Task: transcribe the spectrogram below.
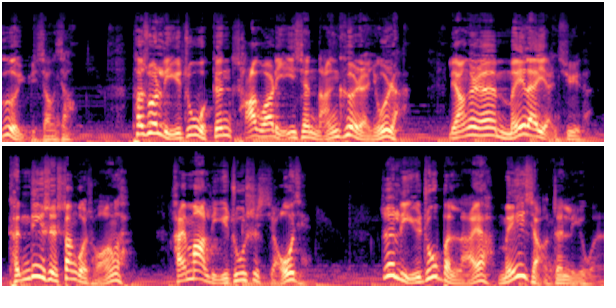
恶语相向。他说李珠跟茶馆里一些男客人有染，两个人眉来眼去的，肯定是上过床了，还骂李珠是小姐。这李珠本来啊没想真离婚，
